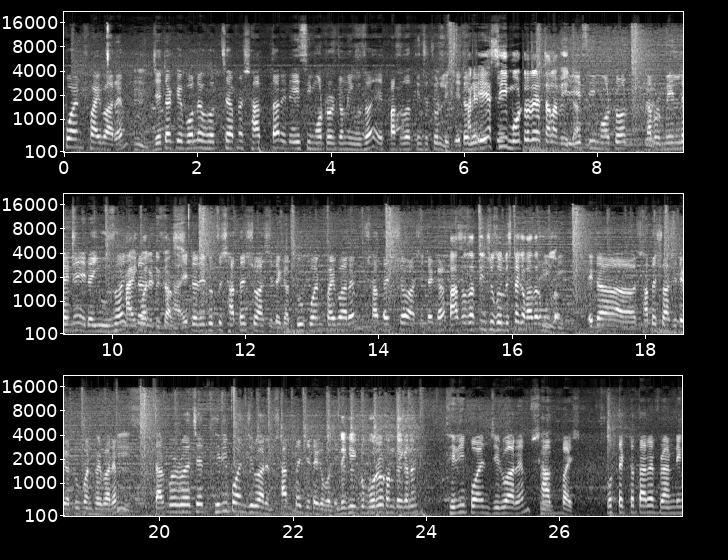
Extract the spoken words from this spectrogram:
point five R M যেটাকে বলে হচ্ছে আপনার সাত তার এটা এসি মোটর জন্য ইউজ হয় পাঁচ হাজার তিনশো চল্লিশ। এটা মানে এসি মোটরে চালাবে এসি মোটর তারপর মেইন লাইনে এটা ইউজ হয়। এটা- কাজ। হ্যাঁ, এটা রেট হচ্ছে সাতাইশশো আশি টাকা two point five R M সাতাইশশো আশি টাকা। পাঁচ হাজার তিনশো চল্লিশ টাকা বাজার মূল্য। এটা সাতাইশশো আশি টাকা two point five R M. তারপরে রয়েছে three point zero R M সাত বাইশ যেটাকে বলে। দেখি একটু ভরে ওঠান তো এখানে। Three point zero R M সাত বাইশ প্রত্যেকটা তারে ব্র্যান্ডিং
